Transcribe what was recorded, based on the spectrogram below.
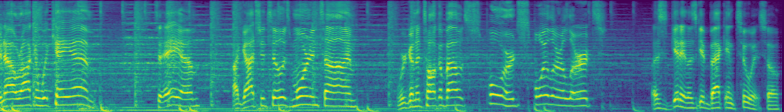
You're now rocking with KM to AM. I got you till it's morning time. We're gonna talk about sports. Spoiler alert. Let's get it. Let's get back into it. So,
